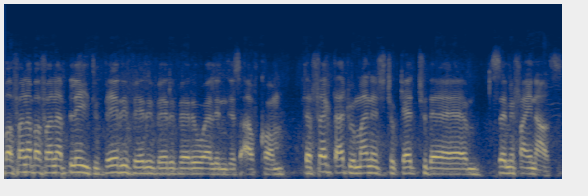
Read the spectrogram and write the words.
Bafana Bafana played very, very, very, very well in this AFCON. The fact that we managed to get to the um, semi-finals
